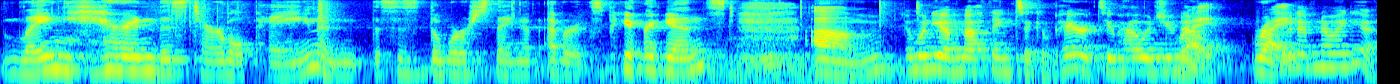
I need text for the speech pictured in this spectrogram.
laying here in this terrible pain and this is the worst thing i've ever experienced um, And when you have nothing to compare it to, how would you know? Right, right. You would have no idea.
